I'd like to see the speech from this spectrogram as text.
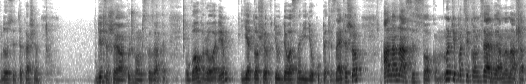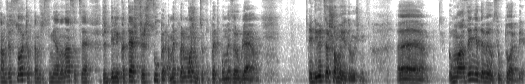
Досить така ще. Дивіться, що я хочу вам сказати. В Аврорі є те, що я хотів для вас на відео купити. Знаєте що? Ананаси з соком. Ну, типу, ці консерви ананаси, а там же сочок, там же самі ананаси, це ж делікатес, це ж супер. А ми тепер можемо це купити, бо ми заробляємо. І дивіться, що мої дружні. Е, в магазині дивився в торбі.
